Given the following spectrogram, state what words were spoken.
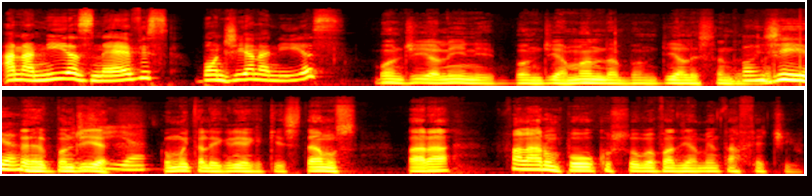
Ananias Neves. Bom dia, Ananias. Bom dia, Aline. Bom dia, Amanda. Bom dia, Alessandra. Bom dia. É, bom, bom dia. dia. Com muita alegria que aqui estamos para falar um pouco sobre o avaliamento afetivo.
